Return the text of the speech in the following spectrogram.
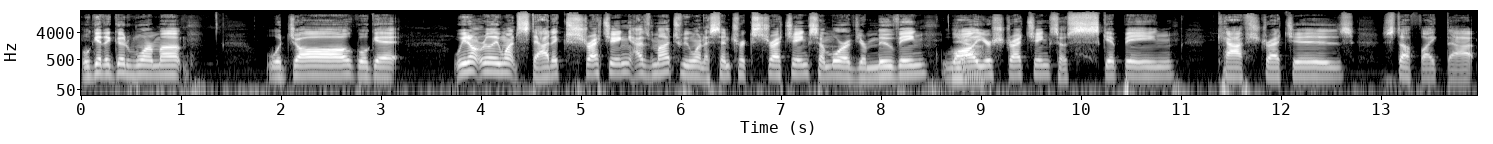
we'll get a good warm up. We'll jog. We'll get. We don't really want static stretching as much. We want eccentric stretching, so more of your moving while Yeah. you're stretching. So skipping, calf stretches, stuff like that,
